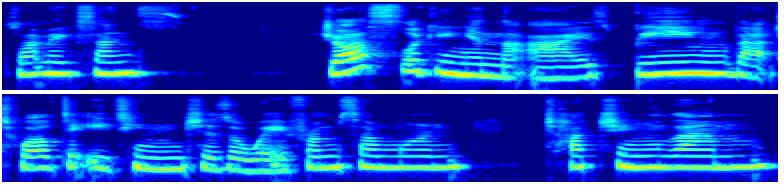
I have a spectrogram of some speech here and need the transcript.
Does that make sense? Just looking in the eyes, being that 12 to 18 inches away from someone, touching them,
